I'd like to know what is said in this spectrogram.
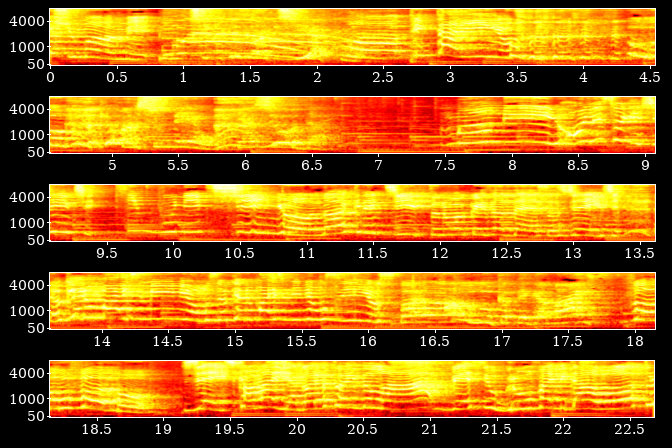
acho, mami. Pintinho do zodíaco. Ó, pintainho. Lulu, como que eu acho meu? Me ajuda. Mami, olha isso aqui, gente. Que bonitinho. Não acredito numa coisa dessas, gente. Eu quero mais Minions, Bora lá, Luca, pegar mais? Vamos, vamos. Gente, calma aí, agora eu tô indo lá ver se o Gru vai me dar outro,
